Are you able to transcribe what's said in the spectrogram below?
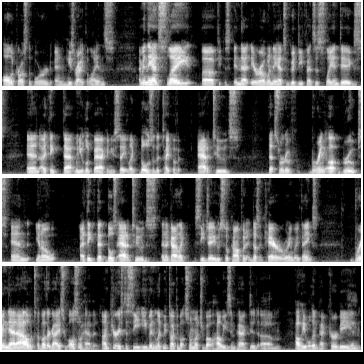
all across the board. And he's right. The Lions, I mean, they had Slay uh, in that era when they had some good defenses, Slay and Diggs. And I think that when you look back and you say, like, those are the type of attitudes that sort of bring up groups. And, you know, I think that those attitudes and a guy like CJ who's so confident and doesn't care what anybody thinks bring that out of other guys who also have it. I'm curious to see even like we've talked about so much about how he's impacted, um, how he will impact Kerby mm-hmm. and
